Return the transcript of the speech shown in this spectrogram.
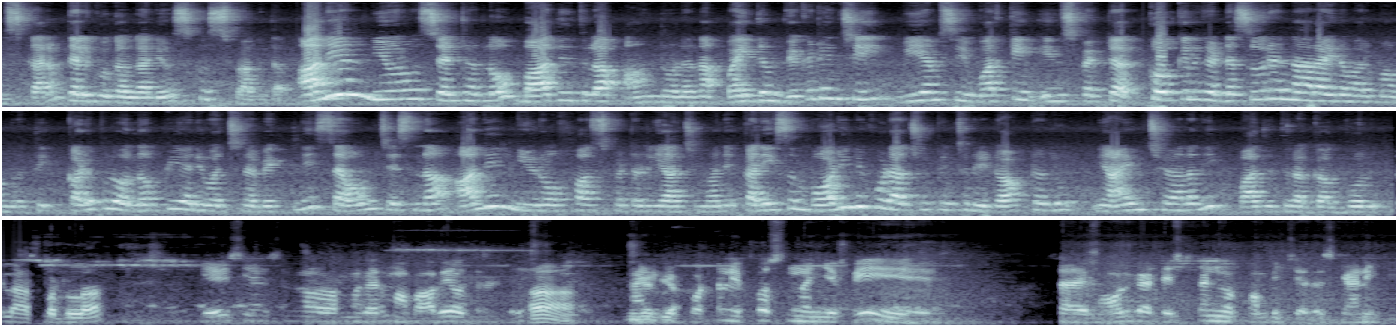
నమస్కారం. తెలుగు గంగా న్యూస్కు స్వాగతం. అనిల్ న్యూరో సెంటర్లో బాధితుల ఆందోళన. వైద్యం వికటించి VMC working inspector Kokkiligadda Suryanarayana Varma మృతి. కడుపులో నొప్పి అని వచ్చిన వ్యక్తిని శవం చేసిన అనిల్ న్యూరో హాస్పిటల్ యాజమాన్యం కనీసం బాడీని కూడా చూపించని డాక్టర్లు న్యాయం చేయాలని బాధితుల గగ్గోలు. హాస్పిటల్లో ఏసీ వర్మ గారు మా బాబాయ్ అవుతారండి ఆ, ఆయనకి గట్టిగా. పొట్ట నొప్పి వస్తుందని చెప్పి మామూలుగా టెస్ట్ పంపించారు స్కానింగ్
